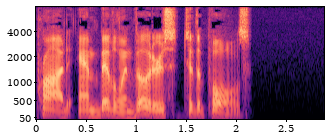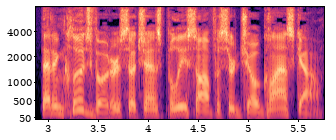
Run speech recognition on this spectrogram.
prod ambivalent voters to the polls. That includes voters such as police officer Joe Glasgow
